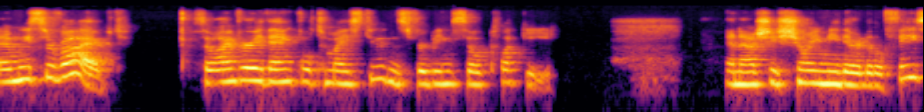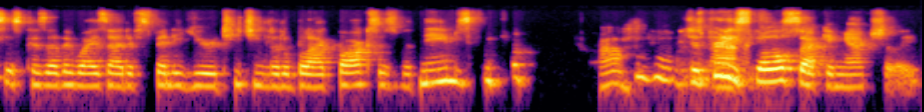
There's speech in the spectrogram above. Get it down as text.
And we survived. So I'm very thankful to my students for being so plucky And now she's showing me their little faces because otherwise I'd have spent a year teaching little black boxes with names in them. Wow. Which is pretty soul sucking, actually.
